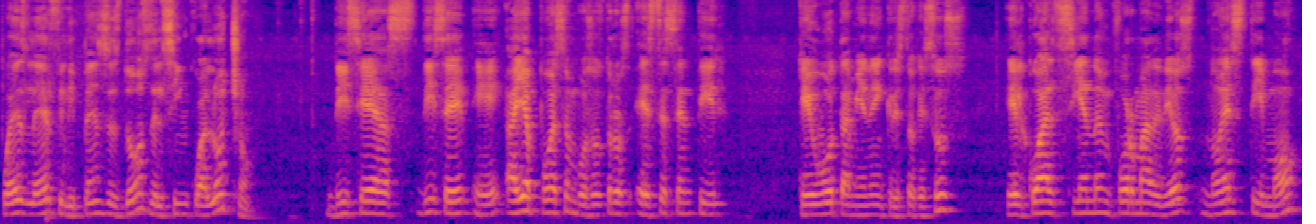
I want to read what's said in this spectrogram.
Puedes leer Filipenses 2 del 5 al 8. Dice, dice eh, haya pues en vosotros este sentir que hubo también en Cristo Jesús, el cual siendo en forma de Dios no estimó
